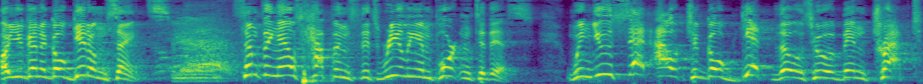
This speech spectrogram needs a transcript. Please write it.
Are you going to go get them, saints? Something else happens that's really important to this. When you set out to go get those who have been trapped,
